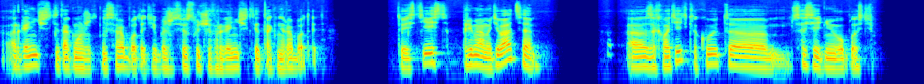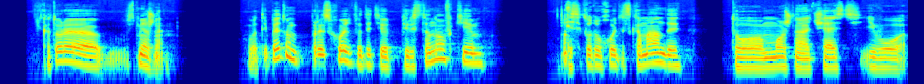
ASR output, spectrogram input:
Органически так может не сработать, и в большинстве случаев органически так не работает. То есть есть прямая мотивация э, захватить какую-то соседнюю область, которая смежная. Вот, и поэтому происходят вот эти вот перестановки. Если кто-то уходит с команды, то можно часть его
